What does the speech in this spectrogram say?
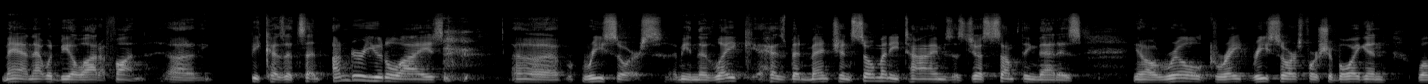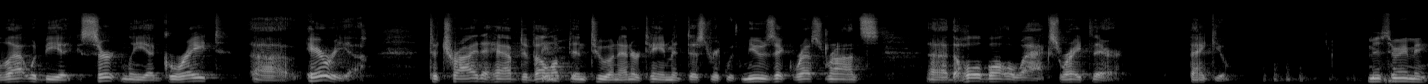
man, that would be a lot of fun. uh, Because it's an underutilized uh, resource. I mean, the lake has been mentioned so many times as just something that is, you know, a real great resource for Sheboygan. Well, that would be a- certainly a great uh, area to try to have developed into an entertainment district with music, restaurants, uh, the whole ball of wax right there. Thank you. Ms. Ramey?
